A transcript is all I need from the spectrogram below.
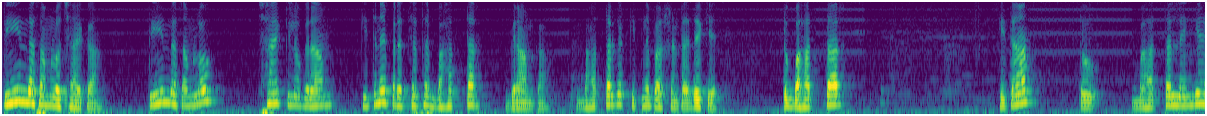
तीन दशमलव छः का, तीन दशमलव छः किलोग्राम कितने प्रतिशत है बहत्तर ग्राम का? बहत्तर का कितने परसेंट है? देखिए तो बहत्तर कितना? तो बहत्तर लेंगे।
